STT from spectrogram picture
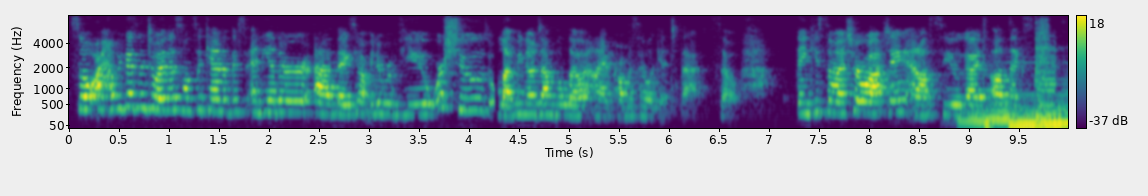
so I hope you guys enjoy this. Once again, if there's any other uh, bags you want me to review or shoes, let me know down below and I promise I will get to that. So Thank you so much for watching and I'll see you guys on next one.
